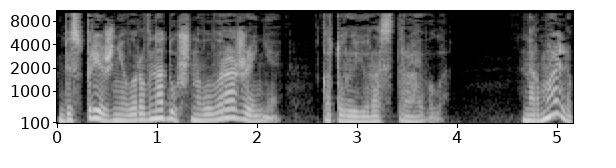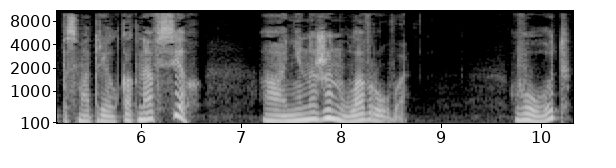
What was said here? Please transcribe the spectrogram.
без прежнего равнодушного выражения, которое ее расстраивало. Нормально посмотрел, как на всех, а не на жену Лаврова. «Вот»,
